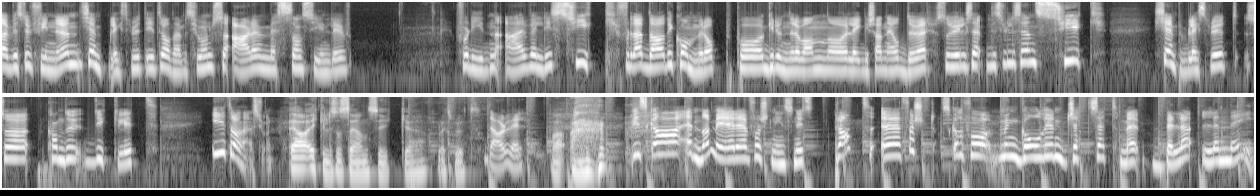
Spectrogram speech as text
er hvis du finner en kjempeblekksprut i Trondheimsfjorden, så er det mest sannsynlig fordi den er veldig syk. For det er da de kommer opp på grunnere vann og legger seg ned og dør. Så du se, hvis du vil se en syk kjempeblekksprut, så kan du dykke litt i Trondheimsfjorden. Jeg har ikke lyst til å se en syk eh, blekksprut. Det har du vel. Ja. Vi skal ha enda mer forskningsnytt-prat. Eh, først skal du få Mongolian Jetset med Bella Lenay.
